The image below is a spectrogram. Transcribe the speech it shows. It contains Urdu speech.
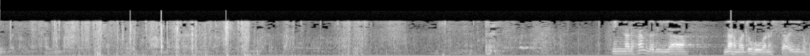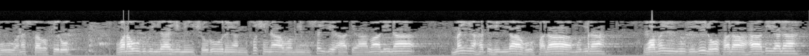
إن الحمد لله نحمده ونستعينه ونستغفره ونعوذ بالله من شرور أنفسنا ومن سيئات عمالنا من يهده الله فلا مذنه ومن يذلله فلا هادي له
